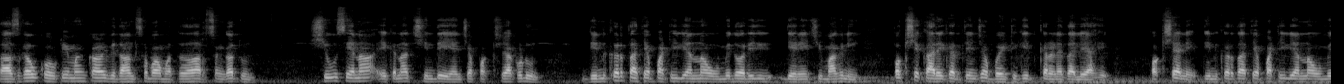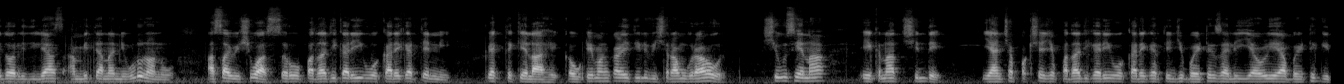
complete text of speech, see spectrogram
तासगाव कवठे महांकाळ विधानसभा मतदारसंघातून शिवसेना एकनाथ शिंदे यांच्या पक्षाकडून दिनकर तात्या पाटील यांना उमेदवारी देण्याची मागणी पक्ष कार्यकर्त्यांच्या बैठकीत करण्यात आली आहे. पक्षाने दिनकरतात्या पाटील यांना उमेदवारी दिल्यास आम्ही त्यांना निवडून आणू असा विश्वास सर्व पदाधिकारी व कार्यकर्त्यांनी व्यक्त केला आहे. कवठे येथील विश्रामगृहावर शिवसेना एकनाथ शिंदे यांच्या पक्षाचे पदाधिकारी व कार्यकर्त्यांची बैठक झाली. यावेळी या बैठकीत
